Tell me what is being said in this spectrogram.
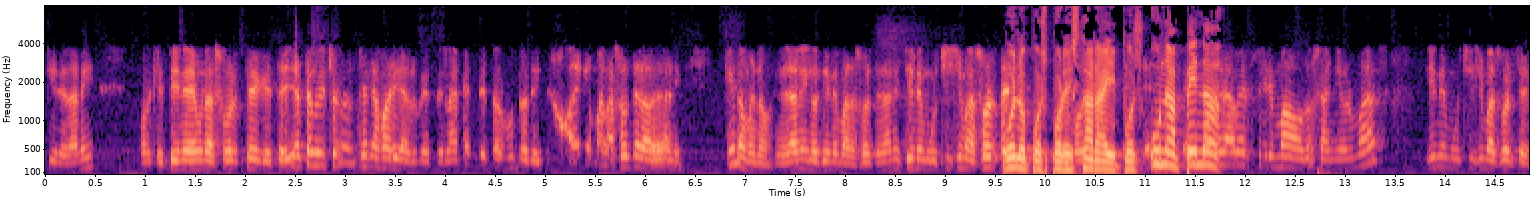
tiene Dani, porque tiene una suerte que te, ya te lo he dicho en la antena varias veces. La gente, todo el mundo te dice, joder, qué mala suerte la de Dani. Que no, menos, que Dani no tiene mala suerte. Dani tiene muchísima suerte. Bueno, pues por estar ahí, pues una pena. haber firmado dos años más tiene muchísima suerte.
